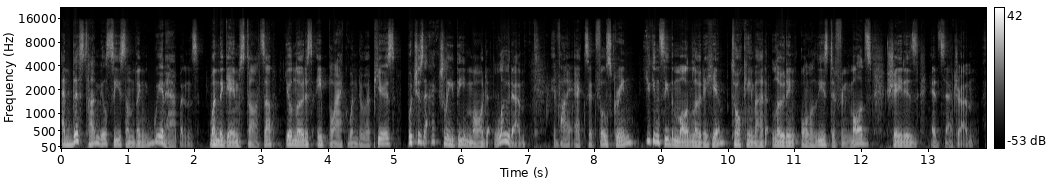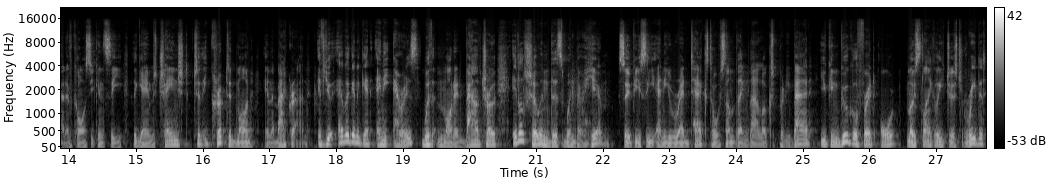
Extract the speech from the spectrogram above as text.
and this time you'll see something weird happens. When the game starts up, you'll notice a black window appears, which is actually the mod loader. If I exit full screen, you can see the mod loader here talking about loading all of these different mods, shaders, etc. And of course, you can see the game's changed to the cryptid mod in the background. If you're ever going to get any errors with modded Balatro, it'll show in this window here. So if you see any red text or something that looks pretty bad, you can Google for it or most likely just read it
